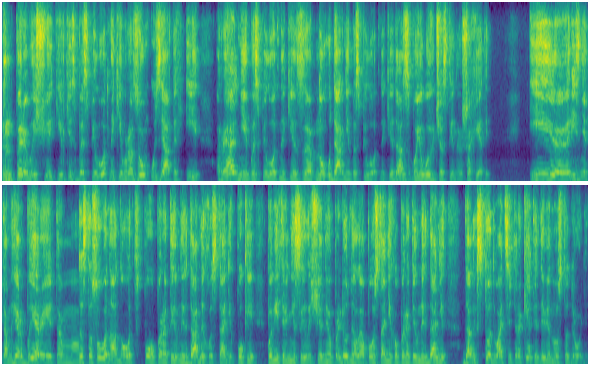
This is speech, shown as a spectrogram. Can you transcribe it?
перевищує кількість безпілотників разом узятих і реальні безпілотники з ну, ударні безпілотники да, з бойовою частиною шахеди. І е, різні там гербери там застосовано ну от по оперативних даних останніх, поки повітряні сили ще не оприлюднили, а по останніх оперативних даних даних 120 ракет і 90 дронів.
